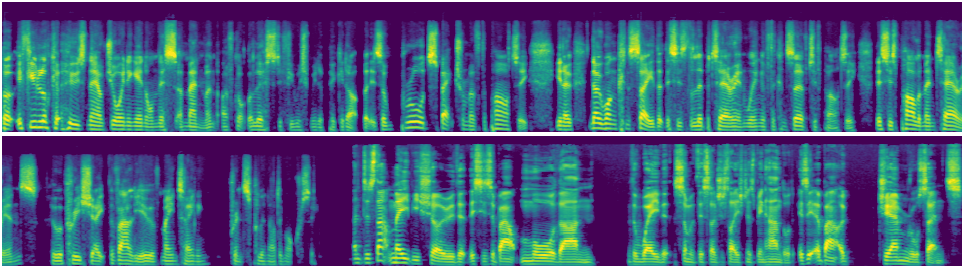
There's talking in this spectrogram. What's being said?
But if you look at who's now joining in on this amendment, I've got the list if you wish me to pick it up, but it's a broad spectrum of the party. You know, no one can say that this is the libertarian wing of the Conservative Party. This is parliamentarians who appreciate the value of maintaining principle in our democracy. And does that maybe show that this is about more than the way that some of this legislation has been handled? Is it about a general sense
